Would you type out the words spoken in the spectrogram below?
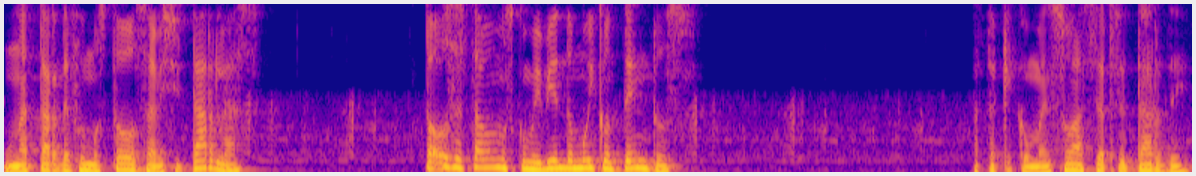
Una tarde fuimos todos a visitarlas. Todos estábamos conviviendo muy contentos. Hasta que comenzó a hacerse tarde.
